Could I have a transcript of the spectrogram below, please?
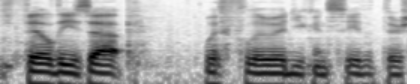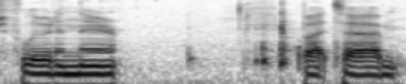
fill these up with fluid you can see that there's fluid in there but um,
